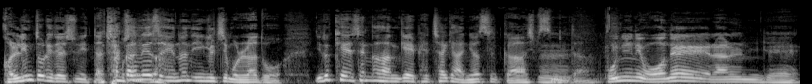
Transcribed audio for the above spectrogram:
걸림돌이 될 수는 있다. 총선에서는 이길지 몰라도 이렇게 생각한 게 패착이 아니었을까 싶습니다. 본인이 원해라는 게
